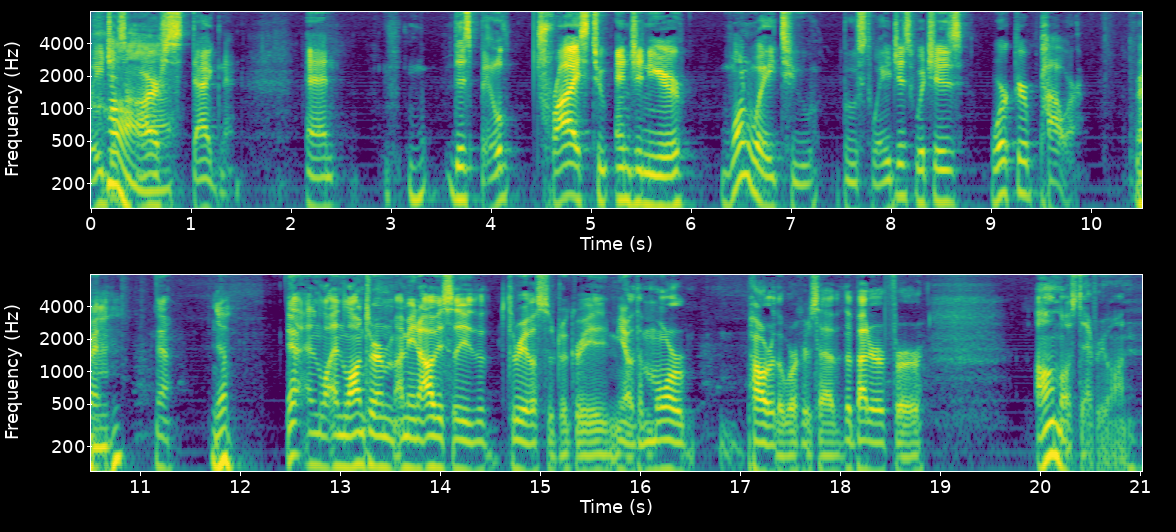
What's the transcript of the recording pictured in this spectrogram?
Wages huh. are stagnant. And this bill tries to engineer one way to boost wages, which is worker power. Right. Mm-hmm. Yeah. Yeah. Yeah, and and long term, I mean, obviously, the three of us would agree. You know, the more power the workers have, the better for almost everyone.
